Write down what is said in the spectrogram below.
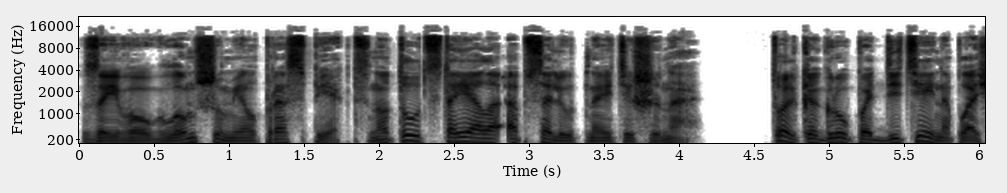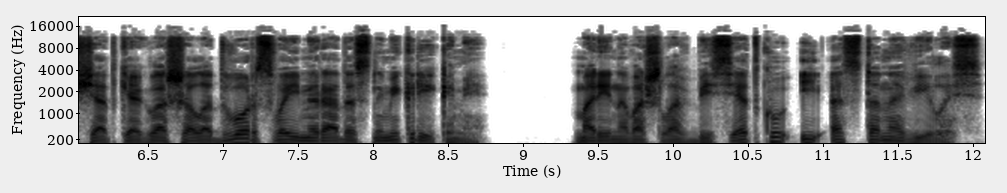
За его углом шумел проспект, но тут стояла абсолютная тишина. Только группа детей на площадке оглашала двор своими радостными криками. Марина вошла в беседку и остановилась.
